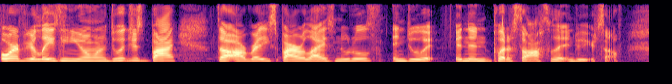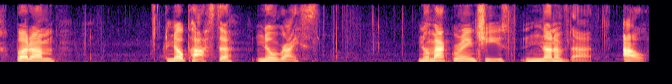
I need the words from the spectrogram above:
Or if you're lazy and you don't want to do it, just buy the already spiralized noodles and do it and then put a sauce with it and do it yourself. But um no pasta, no rice. No macaroni and cheese, none of that. Out.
